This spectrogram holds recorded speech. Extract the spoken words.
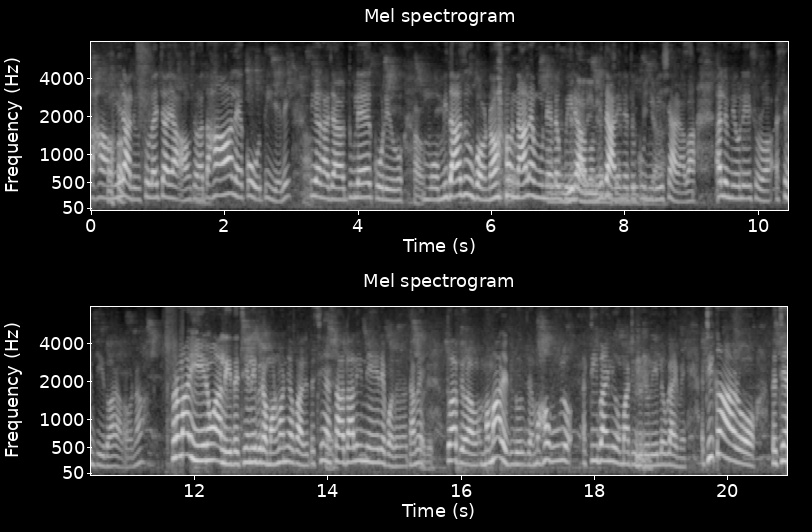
တဟောင်ရေးတာလေးကိုဆိုလိုက်ကြရအောင်ဆိုတာတဟောင်ကလည်းကိုယ့်ကိုသိတယ်လေပြီးတဲ့အခါကျတော့ तू လည်းကိုယ်တွေကိုဟိုမိသားစုပေါ့နော်နားလည်မှုနဲ့လုပ်ပေးတာပေါ့မိသားလေးနဲ့ तू ကူညီပေးရှာတာပါအဲ့လိုမျိုးလေးဆိုတော့အဆင်ပြေသွားတာပေါ့နော် ပထမရေးတော့ကလေတချင်းလေးပြီးတော့မောင်နှမနှစ်ယောက်ကလေတချင်းကစာသားလေးနဲတယ်ပေါ့ဆိုတော့ဒါပေမဲ့ तू ကပြောတာမမတွေဒီလိုပြောမဟုတ်ဘူးလို့အတီးပိုင်းလေးကိုမှဒီလိုလေးလုပ်လိုက်မယ်အဓိကကတော့တကြံ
